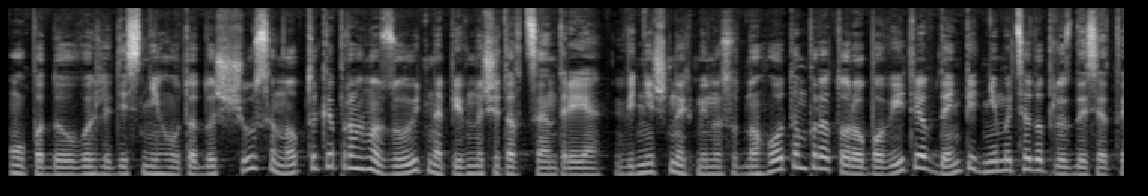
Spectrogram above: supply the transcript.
Опади у вигляді снігу та дощу синоптики прогнозують на півночі та в центрі. Від нічних мінус 1 температура повітря в день підніметься до плюс 10.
